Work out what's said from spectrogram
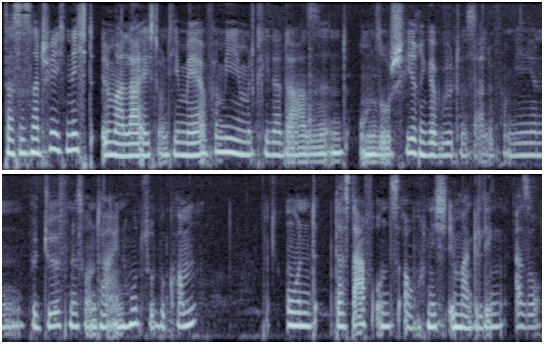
Das ist natürlich nicht immer leicht und je mehr Familienmitglieder da sind, umso schwieriger wird es, alle Familienbedürfnisse unter einen Hut zu bekommen. Und das darf uns auch nicht immer gelingen. Also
